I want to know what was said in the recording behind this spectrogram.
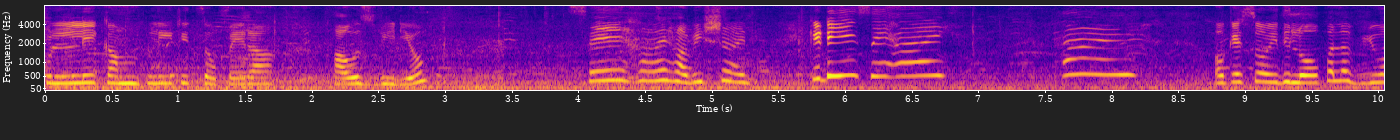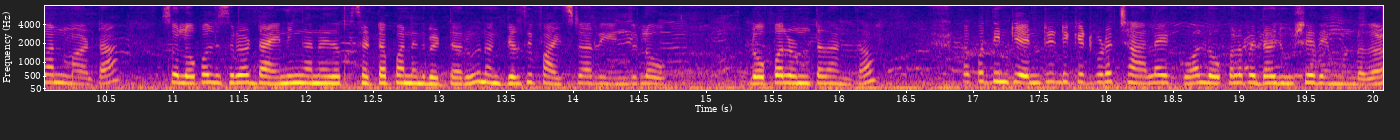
fully complete it's opera house video. Say hi Havish ఇది Kitty say hi. Hi. Okay so ఇది లోపల వ్యూ అనమాట సో లోపల చూసారు డైనింగ్ అనేది ఒక సెటప్ అనేది పెట్టారు. నాకు తెలిసి ఫైవ్ స్టార్ రేంజ్లో లోపల ఉంటుందంట. కాకపోతే దీనికి ఎంట్రీ టికెట్ కూడా చాలా ఎక్కువ. లోపల పెద్దగా చూసేది ఏమి ఉండదు.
